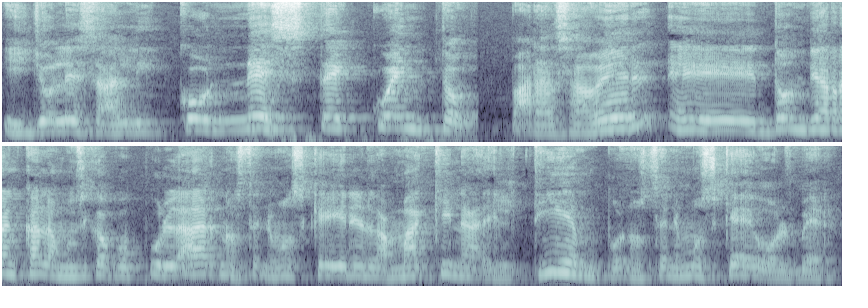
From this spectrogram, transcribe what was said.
y yo le salí con este cuento. Para saber eh, dónde arranca la música popular nos tenemos que ir en la máquina del tiempo, nos tenemos que devolver.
